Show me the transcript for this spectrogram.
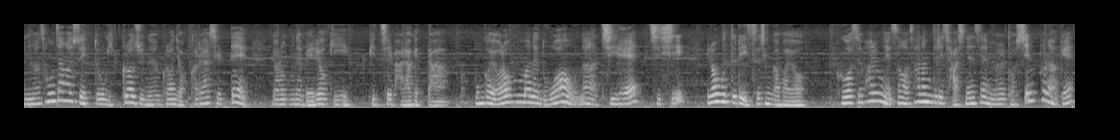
아니면 성장할 수 있도록 이끌어주는 그런 역할을 하실 때 여러분의 매력이 빛을 발하겠다. 뭔가 여러분만의 노하우나 지혜, 지식 이런 것들이 있으신가 봐요. 그것을 활용해서 사람들이 자신의 삶을 더 심플하게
